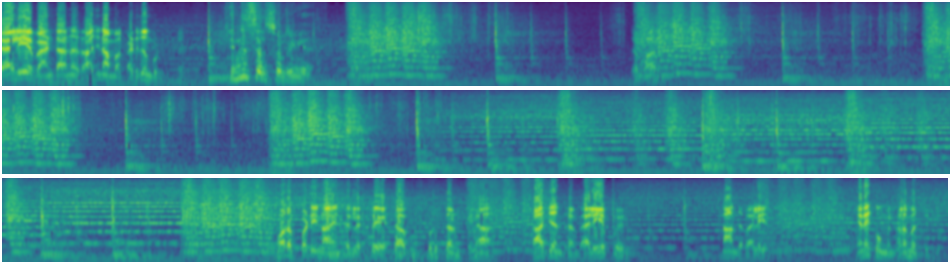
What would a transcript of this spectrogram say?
வேலையே வேண்டான்னு ராஜினாமா கடிதம் கொடுத்துட்டாரு. என்ன சார் சொல்றீங்க? முறைப்படி நான் இந்த லெட்டரை ஹெட் ஆஃபீஸ் கொடுத்து அனுப்பினா ராஜேந்திரன் வேலையே போயிருக்கு நான் அந்த வேலையை செய்வேன். எனக்கு உங்க நிலைமை தெரியும்.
